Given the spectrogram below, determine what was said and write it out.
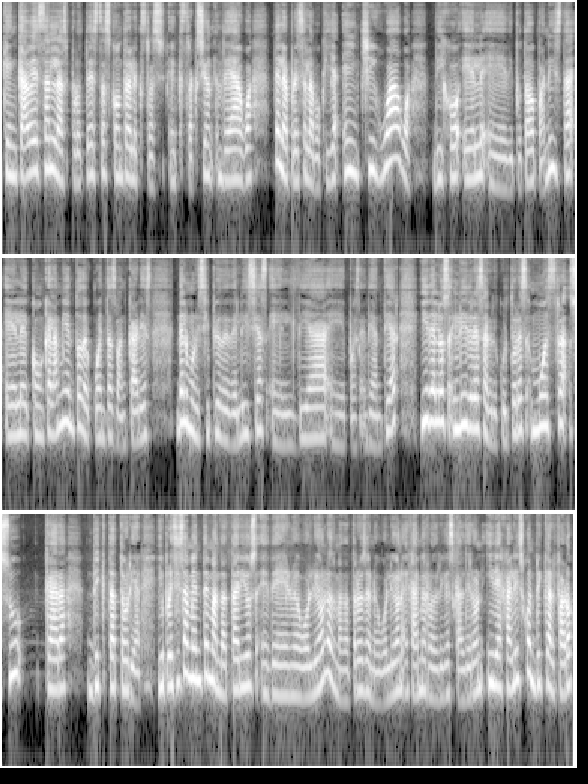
que encabezan las protestas contra la extracción de agua de la presa La Boquilla en Chihuahua, dijo el eh, diputado panista. El congelamiento de cuentas bancarias del municipio de Delicias el día eh, pues, de antier y de los líderes agricultores muestra su cara dictatorial. Y precisamente mandatarios eh, de Nuevo León, los mandatarios de Nuevo León, Jaime Rodríguez Calderón y de Jalisco, Enrique Alfaro,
